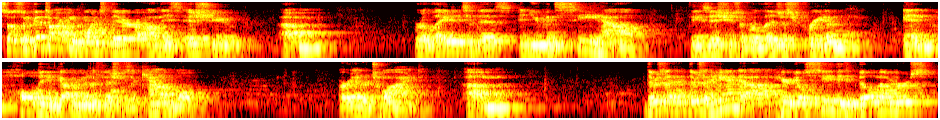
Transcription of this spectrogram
So some good talking points there on this issue um, related to this, and you can see how these issues of religious freedom and holding government officials accountable are intertwined. Um, there's a, there's a handout here, you'll see these bill numbers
